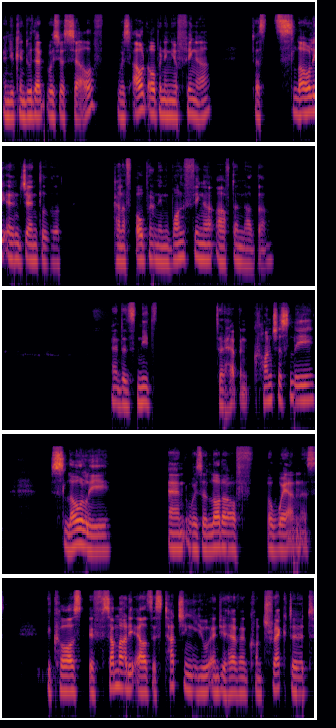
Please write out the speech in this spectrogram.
And you can do that with yourself without opening your finger, just slowly and gentle, kind of opening one finger after another. And this needs to happen consciously, slowly, and with a lot of awareness. Because if somebody else is touching you and you have a contracted,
